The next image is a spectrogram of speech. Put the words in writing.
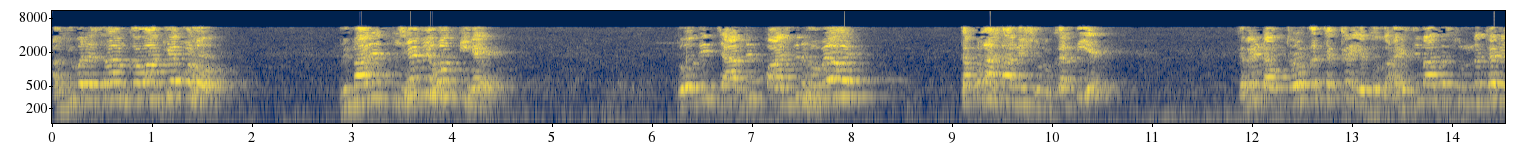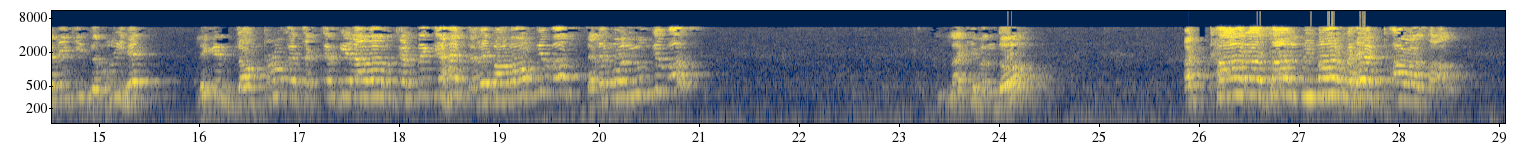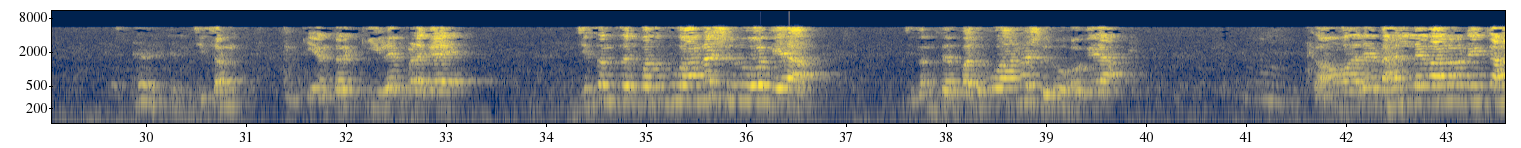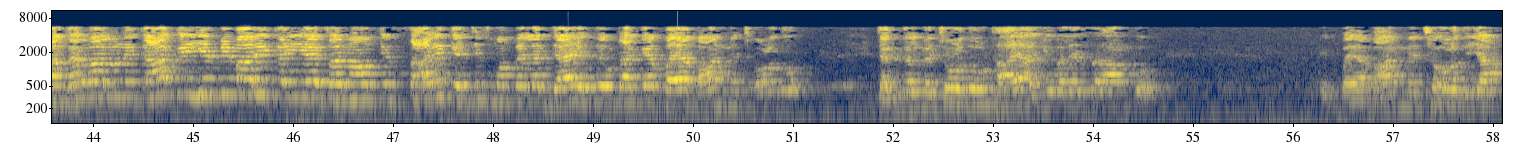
علیہ السلام کا واقعہ پڑھو۔ بیماری تجھے بھی ہوتی ہے۔ دو دن، چار دن، پانچ دن ہوئے اور کپڑا کھانے شروع کر دیے۔ کبھی ڈاکٹروں کا چکر، یہ تو ظاہر سی بات ہے، سنت ہے، نبی کی ضروری ہے۔ لیکن ڈاکٹروں کا چکر کے علاوہ وہ کرتے کیا ہے چلے باباؤں کے پاس چلے مولویوں کے پاس۔ اللہ کے بندو، اٹھارہ سال بیمار رہے، اٹھارہ سال۔ جسم کے اندر کیڑے پڑ گئے۔ جسم سے بدبو آنا شروع ہو گیا۔ جسم سے بدبو آنا شروع ہو گیا۔ گاؤں والے محلے والوں نے کہا، گھر والوں نے کہا کہ یہ بیماری کہیں ایسا نہ ہو کہ سارے کے جسموں پہ لگ جائے، اسے اٹھا کے بیابان میں چھوڑ دو۔ جنگل میں چھوڑ دو، اٹھایا ایوب علیہ السلام کو۔ ایک بیابان میں چھوڑ دیا۔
